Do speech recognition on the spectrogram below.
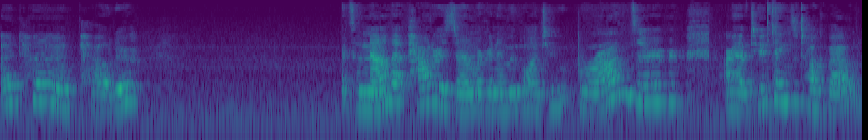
a ton of powder. So now that powder is done, we're going to move on to bronzer. I have two things to talk about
